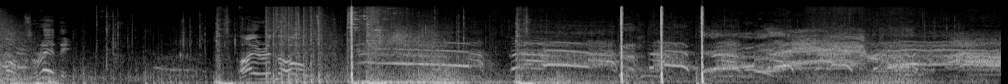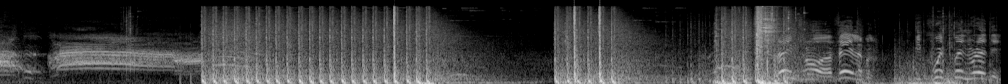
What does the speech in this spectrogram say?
Bombs ready. Fire in the hole. Flamethrower available. Equip when ready.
